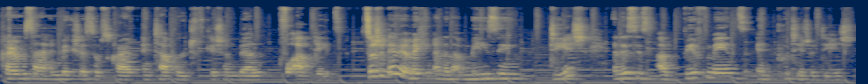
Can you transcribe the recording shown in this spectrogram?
karibu sana and make sure to subscribe and tap on the notification bell for updates. So today we are making another amazing dish, and this is a beef mince and potato dish.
